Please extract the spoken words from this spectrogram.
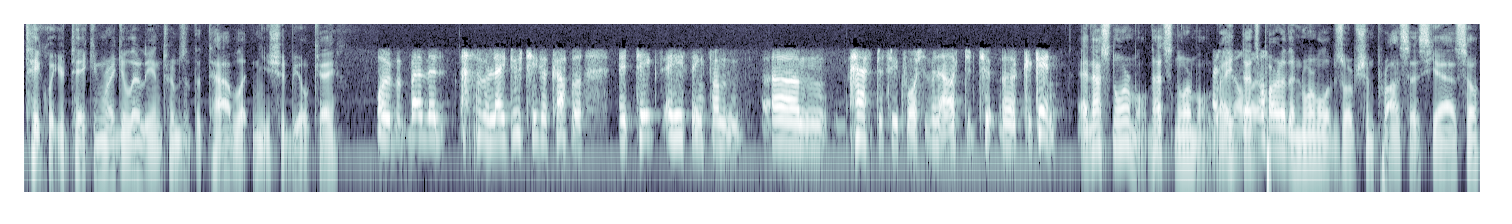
take what you're taking regularly in terms of the tablet, and you should be okay. Well, but by the, well, I do take a couple. It takes anything from um, half to three quarters of an hour to, to uh, kick in. And that's normal. That's normal, That's right? That's part of the normal absorption process. Yeah. So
